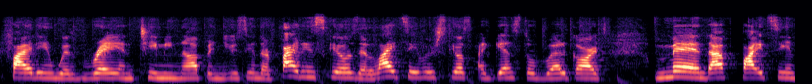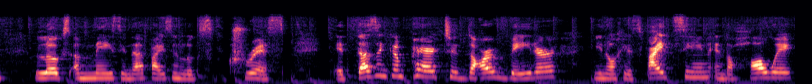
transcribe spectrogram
fighting with Rey and teaming up and using their fighting skills, their lightsaber skills against the Red Guards. Man, that fight scene looks amazing. That fight scene looks crisp. It doesn't compare to Darth Vader, you know, his fight scene in the hallway.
